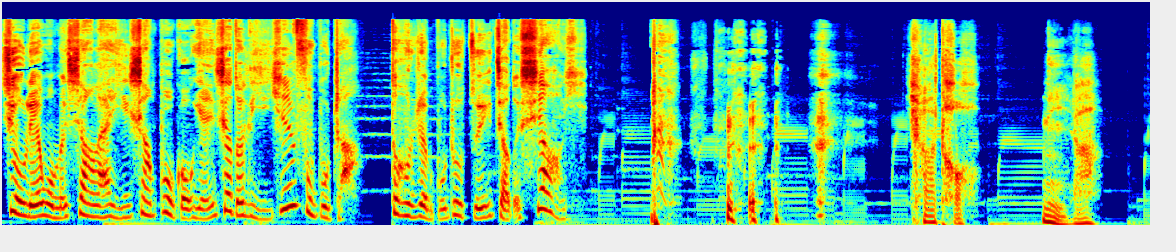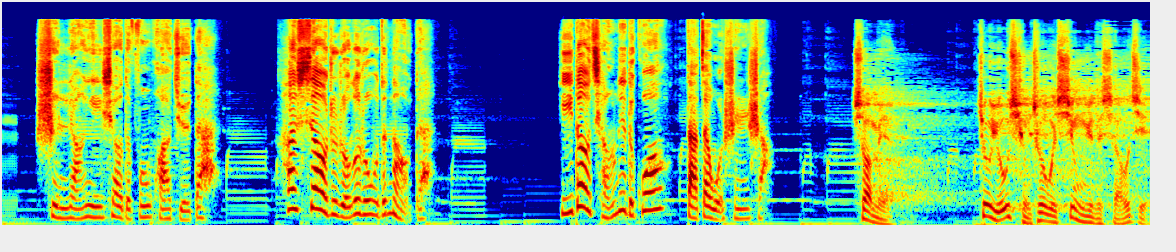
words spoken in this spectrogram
就连我们向来一向不苟言笑的李殷副部长都忍不住嘴角的笑意。丫头，你呀，沈良一笑的风华绝代，他笑着揉了揉我的脑袋。一道强烈的光打在我身上，下面就有请这位幸运的小姐。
